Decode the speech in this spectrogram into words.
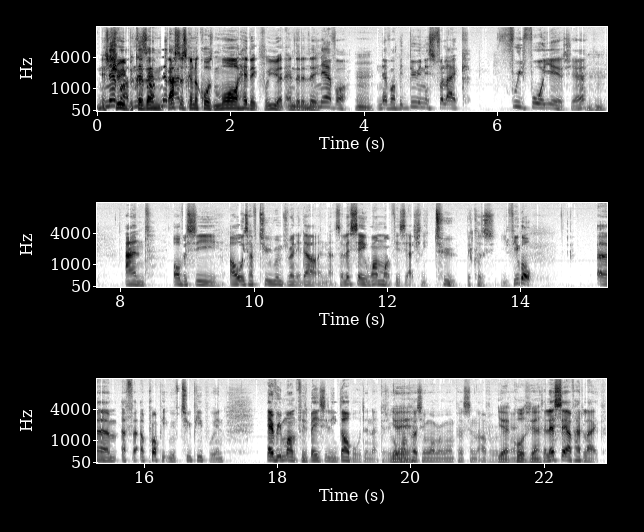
It's Never, true because never- then never that's just gonna cause more headache for you at the end of the day. Never, Mm. never. I've been doing this for like three, four years, yeah. Mm-hmm. And obviously, I always have two rooms rented out and that. So let's say one month is actually two because if you got um, a, a property with two people in, every month is basically doubled in that because you got Yeah, one yeah. person in one room, one person in the other room. Yeah, of course, yeah. So let's say I've had like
